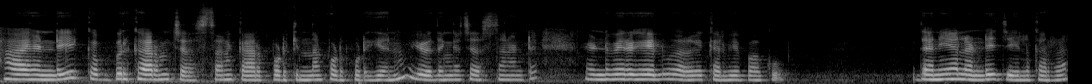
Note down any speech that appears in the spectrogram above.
హాయ్ అండి. కొబ్బరి కారం చేస్తాను. కారపొడి కింద పొడి పొడిగాను. ఏ విధంగా చేస్తానంటే ఎండుమిరగాయలు అలాగే కరివేపాకు ధనియాలండి జీలకర్ర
